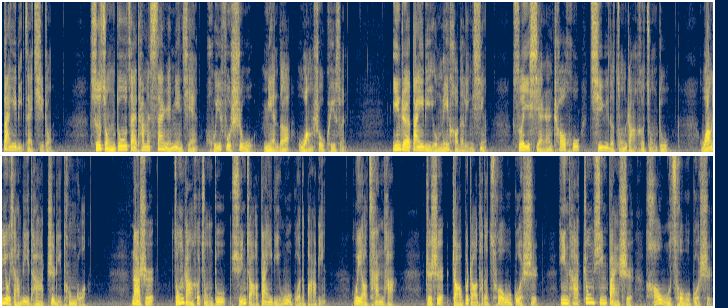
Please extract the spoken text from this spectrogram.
但以理在其中。”使总督在他们三人面前回复事务，免得王受亏损。因着但以里有美好的灵性，所以显然超乎其余的总长和总督。王又想立他治理通国。那时，总长和总督寻找但以里误国的把柄，为要参他，只是找不着他的错误过失，因他忠心办事，毫无错误过失。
